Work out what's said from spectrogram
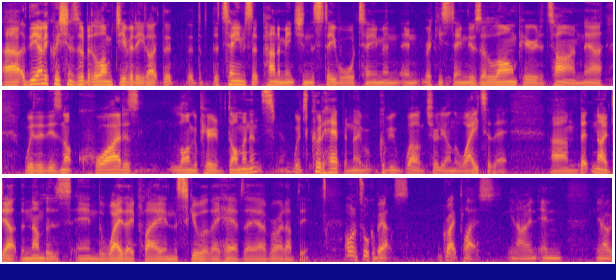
Uh, the only question is a little bit of longevity, like the the, the teams that Punter mentioned, the Steve Waugh team and, and Ricky's team. There was a long period of time now, whether there's not quite as longer period of dominance, which could happen. They could be well and truly on the way to that. Um, but no doubt the numbers and the way they play and the skill that they have, they are right up there. I want to talk about great players, you know, and, and you know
